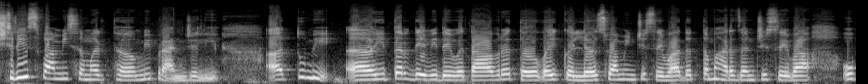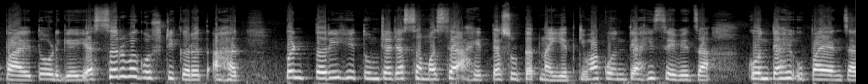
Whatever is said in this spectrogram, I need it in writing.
श्री स्वामी समर्थ मी प्रांजली. तुम्ही इतर देवी देवता व्रत वैकल्य स्वामींची सेवा दत्त महाराजांची सेवा उपाय तोडगे या सर्व गोष्टी करत आहात. पण तरीही तुमच्या ज्या समस्या आहेत त्या सुटत नाही आहेत किंवा कोणत्याही सेवेचा कोणत्याही उपायांचा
